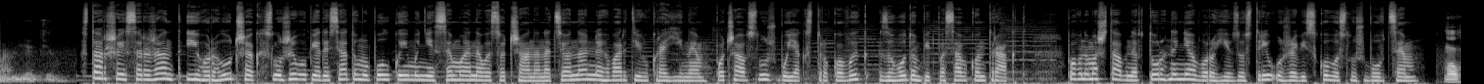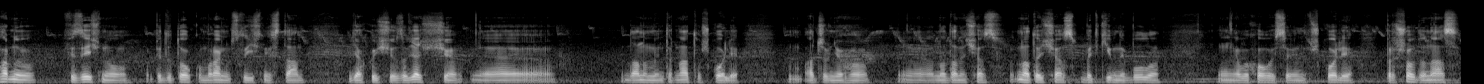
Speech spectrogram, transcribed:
пам'яттю. Старший сержант Ігор Глучак служив у 50-му полку імені Семена Височана Національної гвардії України. Почав службу як строковик, згодом підписав контракт. Повномасштабне вторгнення ворогів зустрів уже військовослужбовцем. Мав гарну фізичну підготовку, морально-психологічний стан, дякуючи, завдячуючи е, даному інтернату в школі, адже в нього е, на даний час, на той час батьків не було. Виховувався він в школі, прийшов до нас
